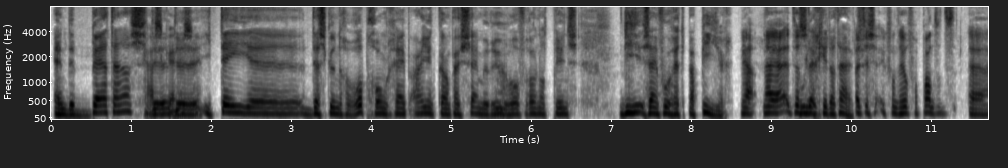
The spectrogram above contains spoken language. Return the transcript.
En de beta's, Ja, de, de IT-deskundigen Rob Grongrijp, Arjen Kamphuis, Simon Ruwhof, Ronald Prins, die zijn voor het papier. Ja, nou ja, het is, Hoe leg je dat uit? Het is, ik vond het heel frappant. Dat, eh,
